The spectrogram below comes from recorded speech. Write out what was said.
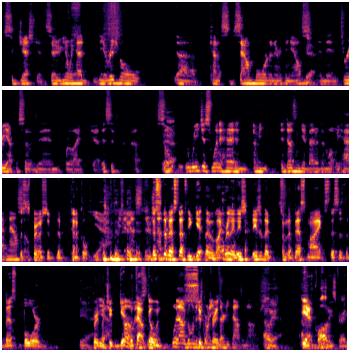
suggestions. So, you know, we had the original uh, kind of soundboard and everything else. Yeah. And then three episodes in, we're like, yeah, this enough. So Yeah. we just went ahead and, I mean, it doesn't get better than what we have now. This so, is pretty much the, the pinnacle. yeah. I mean, does, there's This is the best stuff you get though. Like really, these these are the some of the best mics. This is the best board Yeah. pretty much you can get Oh, without absolutely. going. without going to super twenty, crazy. thirty thousand dollars. Oh yeah. I Yeah. Mean, the quality's great.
